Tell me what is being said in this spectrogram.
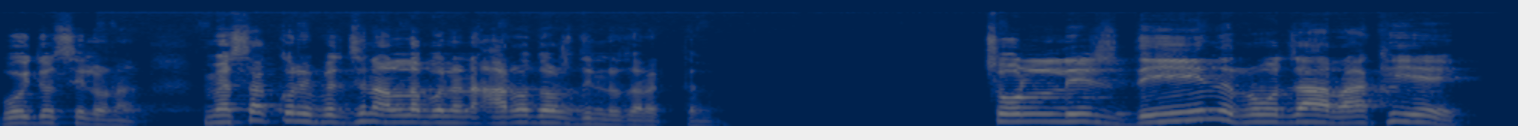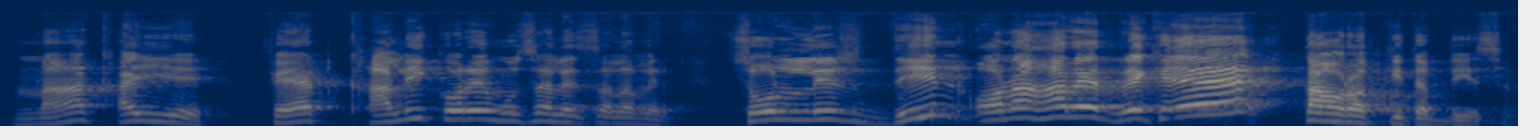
বৈধ ছিল না। মেসাক করে ফেলছেন, আল্লাহ বলেন আরও দশ দিন রোজা রাখতে হবে। চল্লিশ দিন রোজা রাখিয়ে না খাইয়ে পেট খালি করে মুসা আলাহিসাল্লামের চল্লিশ দিন অনাহারে রেখে তাওরাত কিতাব দিয়েছেন।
